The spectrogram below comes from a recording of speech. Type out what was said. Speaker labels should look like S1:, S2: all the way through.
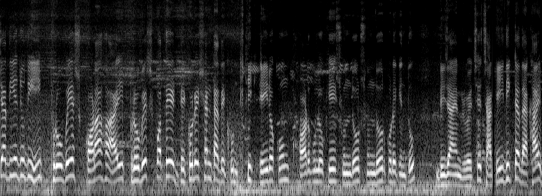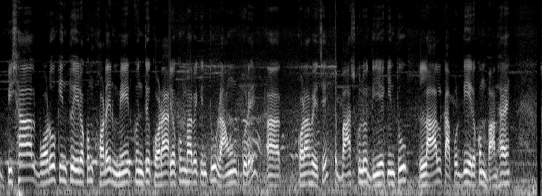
S1: এটা দিয়ে যদি প্রবেশ করা হয়, প্রবেশ পথে ডেকোরেশনটা দেখুন। ঠিক এই রকম খড়গুলোকে সুন্দর সুন্দর করে কিন্তু ডিজাইন রয়েছে। এই দিকটা দেখায় বিশাল বড় কিন্তু এরকম খড়ের মেয়ের কিন্তু করা, এরকমভাবে কিন্তু রাউন্ড করে করা হয়েছে। বাঁশগুলো দিয়ে কিন্তু লাল কাপড় দিয়ে এরকম বাঁধায়।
